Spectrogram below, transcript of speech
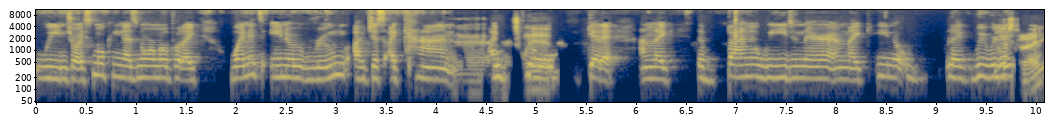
we enjoy smoking as normal, but like when it's in a room, I just I can't, Yeah, I don't get it. And like the bang of weed in there, and like you know, like we were right.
